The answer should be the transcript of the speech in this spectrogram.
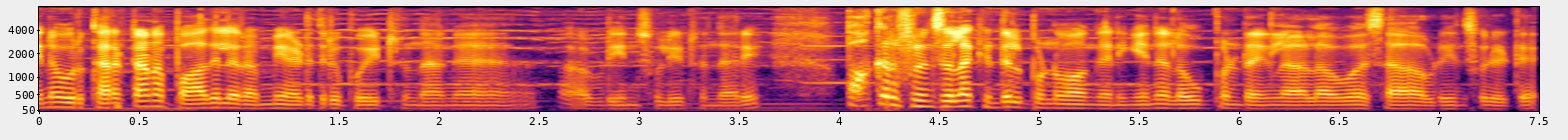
என்ன ஒரு கரெக்டான பாதையில் ரம்யா எடுத்துகிட்டு போயிட்டு இருந்தாங்க அப்படின்னு சொல்லிட்டு இருந்தாரு. பார்க்குற ஃப்ரெண்ட்ஸ் எல்லாம் கிண்டல் பண்ணுவாங்க. நீங்கள் என்ன லவ் பண்ணுறீங்களா லவ்வர்ஸா அப்படின்னு சொல்லிட்டு.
